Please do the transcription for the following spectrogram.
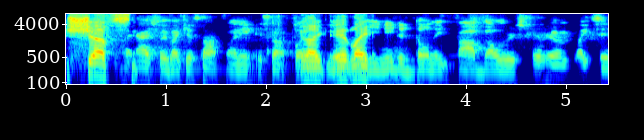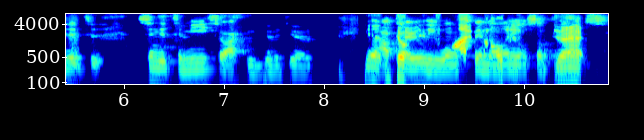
chefs. Actually, like it's not funny. It's not funny. Like, you, it, like- you need to donate five dollars for him. Like send it to send it to me so I can give it to him. Yeah, I don't- won't spend the money on something Jack. else.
